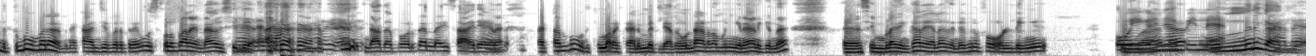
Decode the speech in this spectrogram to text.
എടുത്ത് പോകുമ്പോഴാണ് പിന്നെ കാഞ്ചീപുരത്തിനെ കുറിച്ച് നമ്മൾ പറയേണ്ട ആവശ്യമില്ല. അതേപോലെ തന്നെ ഈ സാരി അങ്ങനെ പെട്ടെന്ന് ഒതുക്കി മറക്കാനും പറ്റില്ല. അതുകൊണ്ടാണ് നമ്മൾ ഇങ്ങനെ കാണിക്കുന്നത് സിമ്പിൾ ആയി. നിങ്ങൾക്ക് അറിയാലോ അതിന്റെ ഒരു ഫോൾഡിങ് ഒന്നിനും കാര്യമില്ല.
